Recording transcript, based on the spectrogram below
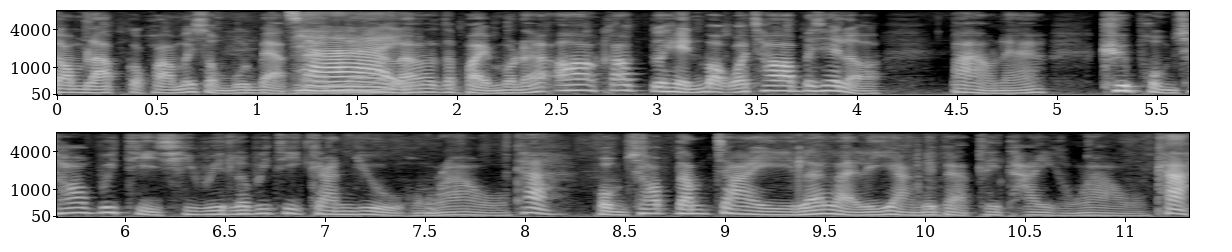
ยอมรับกับความไม่สมบูรณ์แบบนั้นใช่นะแล้วเราจะปล่อยหมดแล้วอ๋อก็เห็นบอกว่าชอบไม่ใช่เหรอเปล่านะ คือผมชอบวิถีชีวิตและวิธีการอยู่ของเราค่ะผมชอบน้ำใจและหลาย ๆ อย่างในแบบไทย ๆ ของเราค่ะ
